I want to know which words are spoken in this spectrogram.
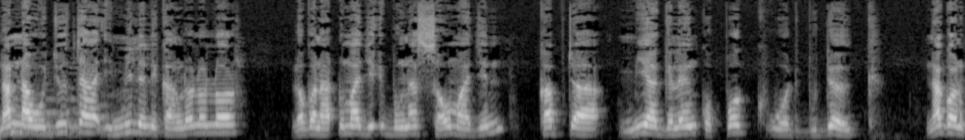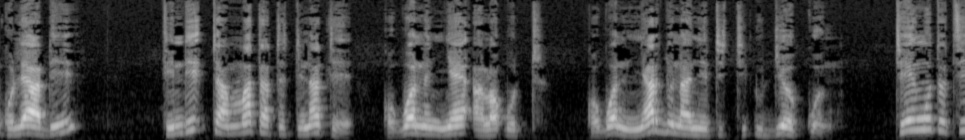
nan na wuju ta i milyeli kaŋ lo lolor logon a 'dumaji i gboŋ na soomajin kapta miya geleŋ ko pok wot budök nagon kulya di tindi ta matate tinate kogwon nye a lo'but kogwon nyarju nanyit ti 'dudyö kwöŋ ti ŋutu ti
